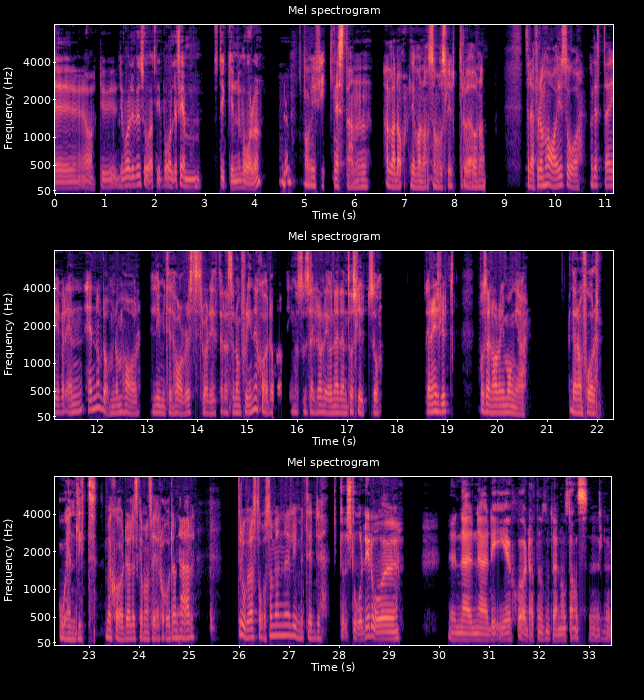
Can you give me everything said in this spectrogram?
ja, det, det var det väl så att vi valde fem stycken var va? Och vi fick nästan alla dem. Det var någon som var slut tror jag. Och någon... Så därför de har ju så, och detta är väl en, en av dem, de har limited harvest tror jag det heter. Alltså de får in en skörd av någonting och så säljer de det och när den tar slut så, så är den ju slut. Och sen har de ju många där de får oändligt med skörd, eller ska man säga då. Och den här tror jag står som en limited. St- Står det då eh, när, när det är skördat och sånt där någonstans? Eller?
